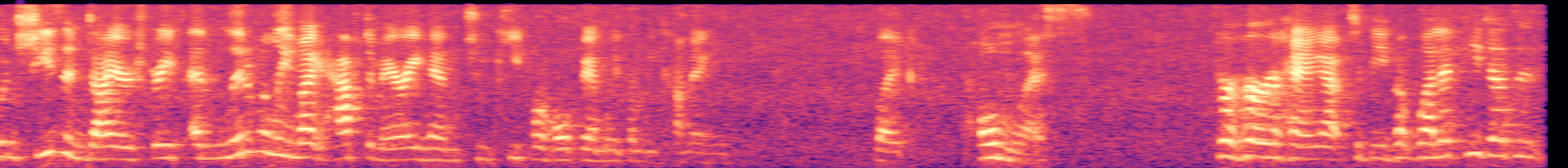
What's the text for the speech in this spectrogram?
when she's in dire straits and literally might have to marry him to keep her whole family from becoming, like, homeless, for her hang up to be, but what if he doesn't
